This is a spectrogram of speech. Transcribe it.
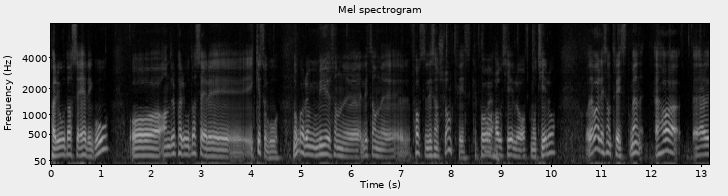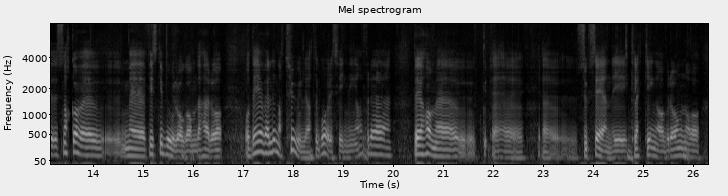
perioder så er de gode, og andre perioder så er de ikke så gode. Nå var det mye sånn eh, litt sånn eh, faktisk litt sånn slank fisk på halv kilo opp mot kilo. Og det var litt sånn trist. Men jeg har snakka med fiskebiologer om det her, og, og, det er veldig naturlig at det går i svingninger. For det, det har med eh, eh, suksessen i klekking av rogn og,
